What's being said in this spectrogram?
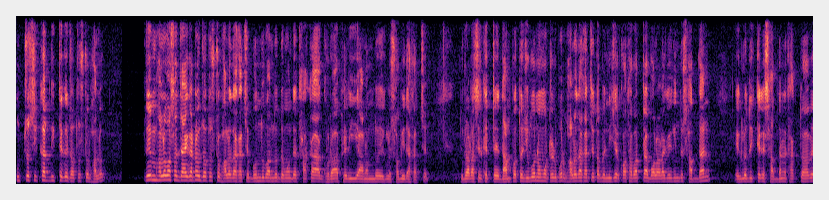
উচ্চ শিক্ষার দিক থেকে যথেষ্ট ভালো। প্রেম ভালোবাসার জায়গাটাও যথেষ্ট ভালো দেখাচ্ছে। বন্ধু বান্ধবদের মধ্যে থাকা, ঘোরাফেরি, আনন্দ, এগুলো সবই দেখাচ্ছে। তুলা রাশির ক্ষেত্রে দাম্পত্য জীবনও মোটের উপর ভালো দেখাচ্ছে, তবে নিজের কথাবার্তা বলার আগে কিন্তু সাবধান। এগুলো দিক থেকে সাবধানে থাকতে হবে।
